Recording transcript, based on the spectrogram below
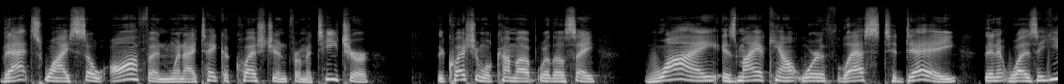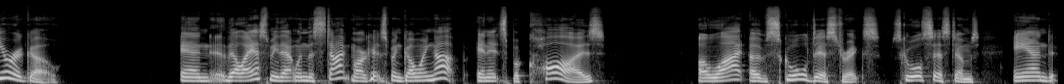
That's why so often when I take a question from a teacher, the question will come up where they'll say, Why is my account worth less today than it was a year ago? And they'll ask me that when the stock market's been going up. And it's because a lot of school districts, school systems, and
